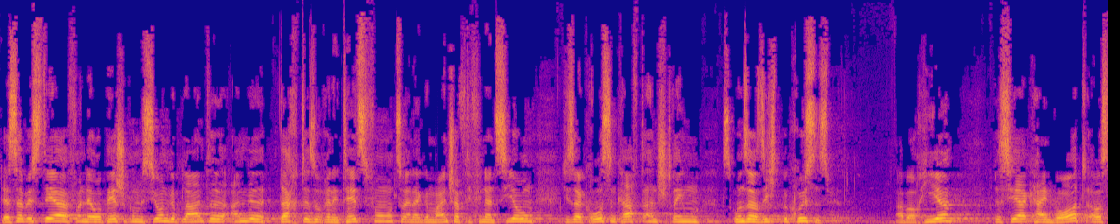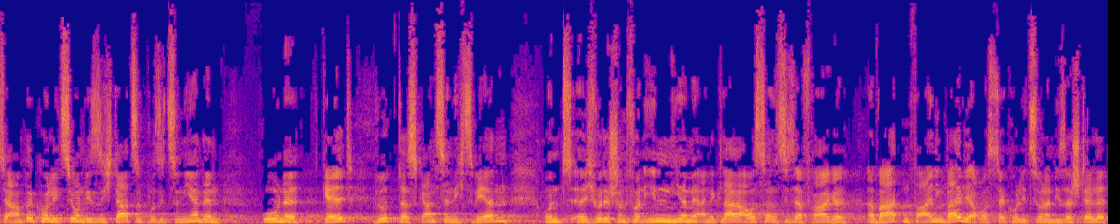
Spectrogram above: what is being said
Deshalb ist der von der Europäischen Kommission geplante, angedachte Souveränitätsfonds zu einer gemeinschaftlichen Finanzierung dieser großen Kraftanstrengung aus unserer Sicht begrüßenswert. Aber auch hier bisher kein Wort aus der Ampelkoalition, wie sie sich dazu positionieren. Denn ohne Geld wird das Ganze nichts werden. Und äh, ich würde schon von Ihnen hier mir eine klare Aussage zu dieser Frage erwarten, vor allen Dingen, weil wir auch aus der Koalition an dieser Stelle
